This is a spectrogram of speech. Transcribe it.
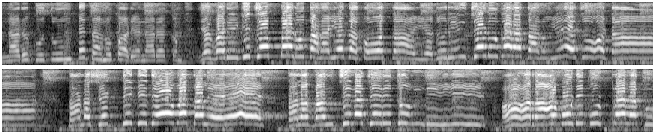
నరుకుతుంటే తను పడే నరకం. ఎవరికి చెప్పడు తన ఎద కోత ఎదురించడు గల తను ఏ చోట? మన శక్తికి దేవతలే. తల వంచిన చెరుతుంది ఆ రాముడి కుట్రలకు.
